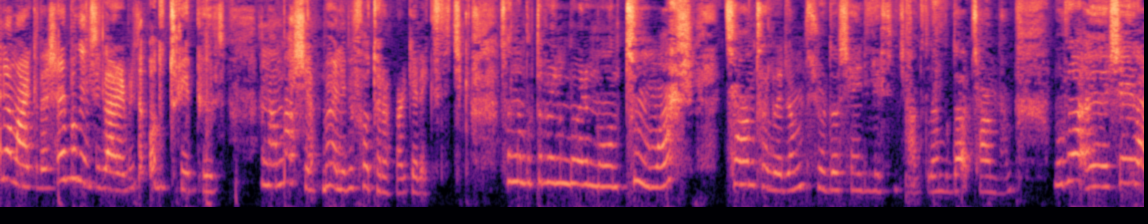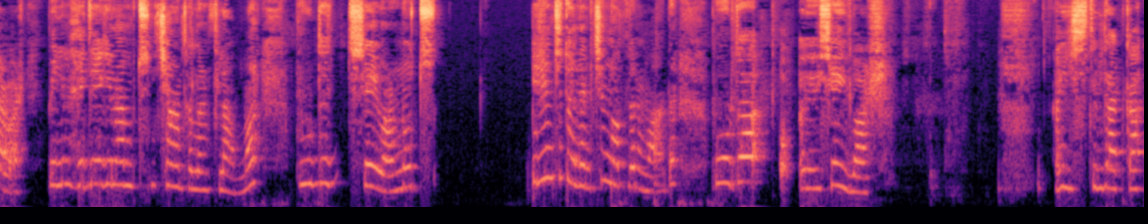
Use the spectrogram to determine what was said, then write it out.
Selam arkadaşlar. Bugün sizlerle birlikte oda turu yapıyoruz. Hemen başlayalım. Böyle bir fotoğraf var gereksiz açık. Sonra burada benim böyle montum var. Çantalarım. Şurada şey resim çantalarım. Burada çantam. Burada e, şeyler var. Benim hediye gelen bütün çantalarım falan var. Burada şey var. Not birinci dönem için notlarım vardı. Burada e, şey var. Ay işte bir dakika.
